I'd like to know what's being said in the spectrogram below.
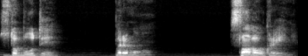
здобути перемогу. Слава Україні!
